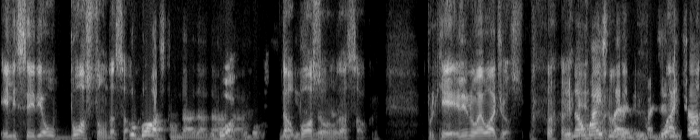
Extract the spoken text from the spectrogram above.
Ele seria o Boston da Salcone. O Boston da. da, da, Boston, Boston. Da, Isso, Boston da Salcone. Porque é. ele não é o Adios. Ele não é o mais leve, mas o Adios, tá...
